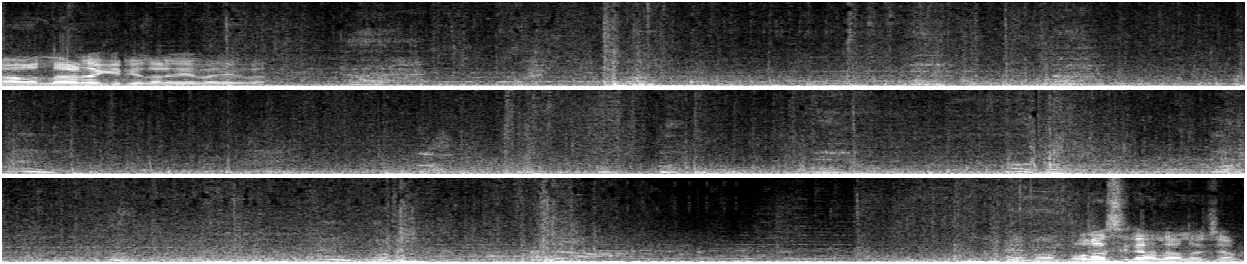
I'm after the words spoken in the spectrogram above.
Ha onlar da giriyorlar eyvah eyvah. Tamam bola silahını alacağım.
